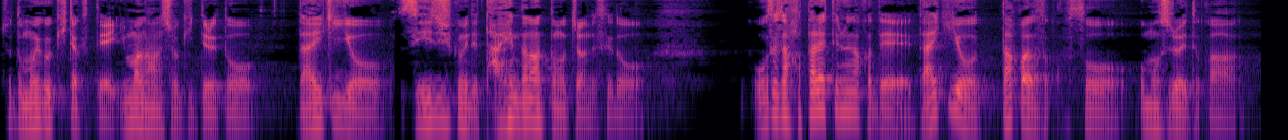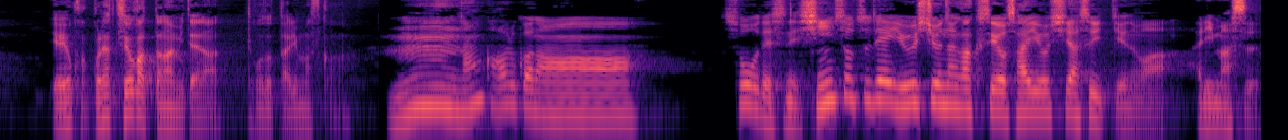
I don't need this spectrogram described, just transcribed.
ちょっともう一個聞きたくて、今の話を聞いてると、大企業、政治含めて大変だなって思っちゃうんですけど、大瀬さん働いてる中で、大企業だからこそ面白いとか、いや、よく、これは強かったな、みたいなってことってありますか？うーん、なんかあるかなそうですね。新卒で優秀な学生を採用しやすいっていうのはあります。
